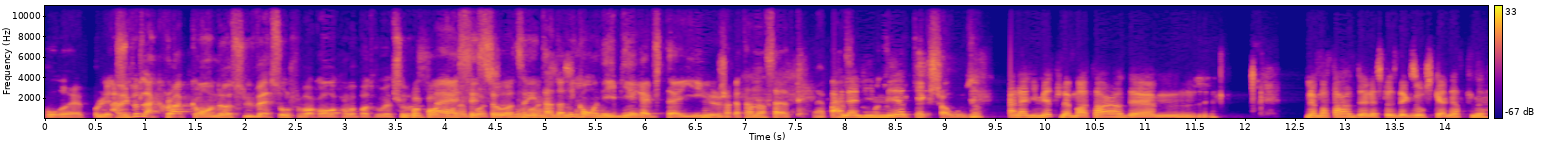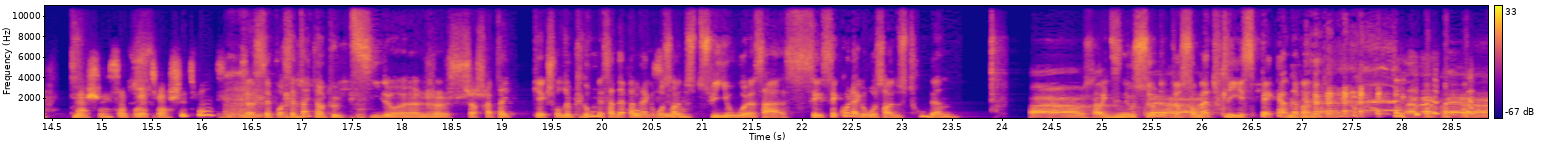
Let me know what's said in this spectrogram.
pour, euh, pour le Avec toute la crap qu'on a sur le vaisseau, je peux pas croire qu'on va pas trouver ça. a c'est ça. là, tu sais, ouais, étant donné ça. qu'on est bien ravitaillé, Mm. j'aurais tendance à, à penser la limite- quelque chose. hein. À la limite, le moteur de. Le moteur de l'espèce d'exosquelette, là, machin, ça pourrait-tu marcher, tu penses? Je sais pas, c'est peut-être un peu petit. Là. Je, je chercherais peut-être quelque chose de plus gros, mais ça dépend de la petit, grosseur du tuyau. Euh, Ça, c'est, c'est quoi la grosseur du trou, Ben? Euh, ça Ouais, dis-nous ça, t'as un- sûrement tous les specs en avant de toi. à peu près un,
